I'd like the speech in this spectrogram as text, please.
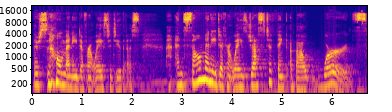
There's so many different ways to do this and so many different ways just to think about words.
